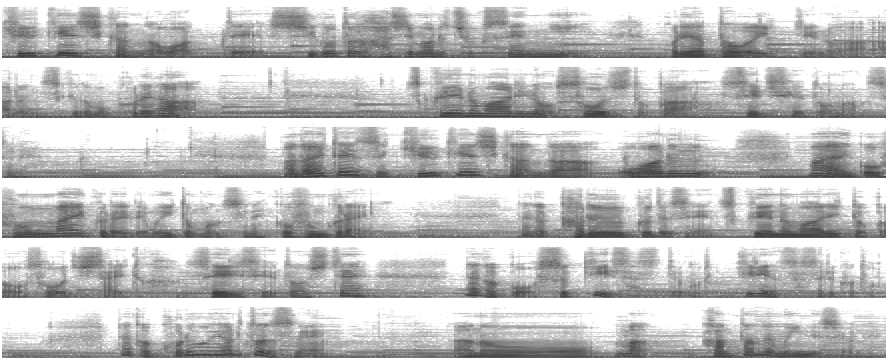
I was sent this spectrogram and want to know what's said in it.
休憩時間が終わって仕事が始まる直前にこれやった方がいいっていうのがあるんですけども、これが机の周りの掃除とか整理整頓なんですよね。まあ、大体ですね、休憩時間が終わる前、5分前くらいでもいいと思うんですよね。5分くらい。なんか軽くですね、机の周りとかを掃除したりとか、整理整頓して、なんかこう、すっきりさせてること、きれいにさせること。なんかこれをやるとですね、あのー、まあ、簡単でもいいんですよね。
